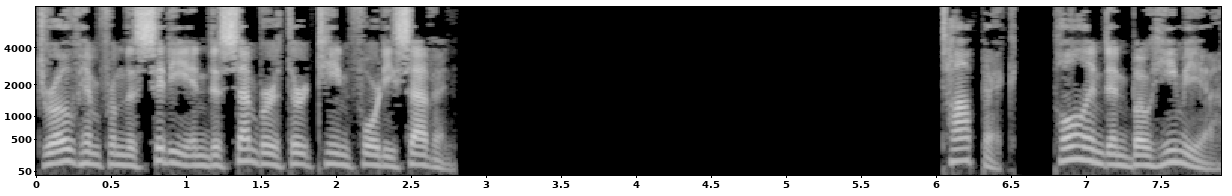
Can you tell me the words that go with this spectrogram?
drove him from the city in December 1347. Poland and Bohemia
